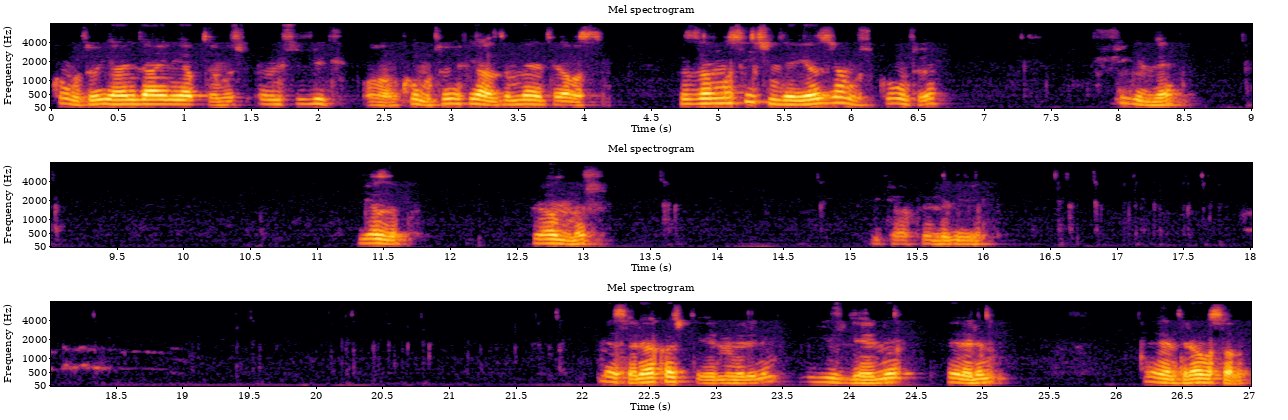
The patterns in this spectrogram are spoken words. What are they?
komutu yani daha yeni yaptığımız ölümsüzlük olan komutu yazdım ve enter'a bastım. Hızlanması için de yazacağımız komutu şu şekilde yazıp runner büyük harflerle değil mesela kaç değerini verelim? 100 değerini verelim. Enter'a basalım.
